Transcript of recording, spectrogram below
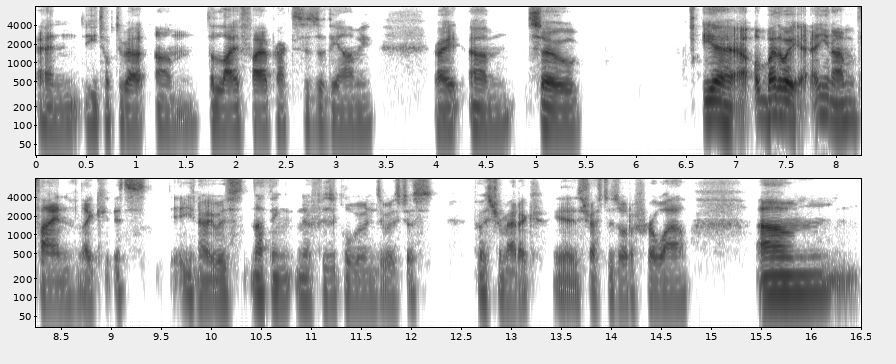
and he talked about um, the live fire practices of the army, right? Um, so, yeah. Oh, by the way, uh, you know, I'm fine. Like it's you know, it was nothing, no physical wounds. It was just post traumatic stress disorder for a while. Um,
